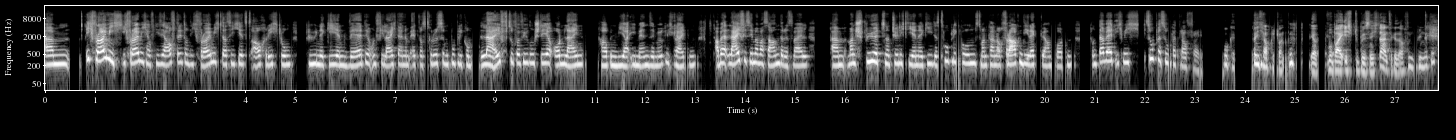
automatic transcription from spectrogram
Ähm, ich freue mich, ich freue mich auf diese Auftritte und ich freue mich, dass ich jetzt auch Richtung Bühne gehen werde und vielleicht einem etwas größeren Publikum live zur Verfügung stehe. Online haben wir ja immense Möglichkeiten. Aber live ist immer was anderes, weil ähm, man spürt natürlich die Energie des Publikums, man kann auch Fragen direkt beantworten. Und da werde ich mich super, super drauf freuen. Okay. Bin ich auch gespannt. Ja, wobei ich, du bist nicht der Einzige, der auf die Bühne geht.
